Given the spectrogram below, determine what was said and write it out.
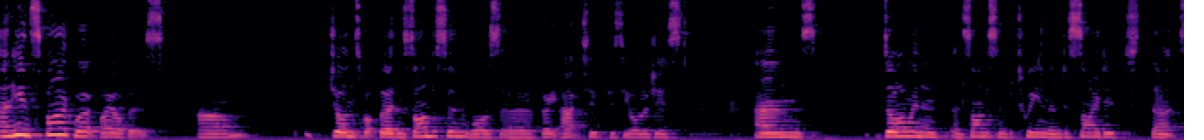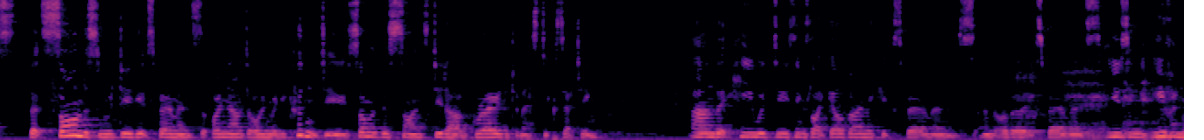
And he inspired work by others. Um, John Scott Burdon Sanderson was a very active physiologist, and Darwin and, and Sanderson, between them, decided that, that Sanderson would do the experiments that by now Darwin really couldn't do. Some of this science did outgrow the domestic setting and that he would do things like galvanic experiments and other experiments using even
